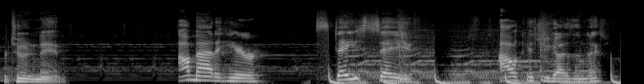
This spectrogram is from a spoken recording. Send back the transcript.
for tuning in. I'm out of here. Stay safe. I'll catch you guys in the next one.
